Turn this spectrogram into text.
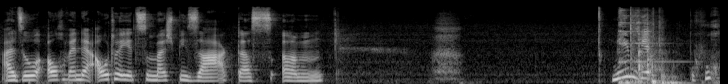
Also auch wenn der Autor jetzt zum Beispiel sagt, dass ähm, nehmen wir. Huch,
